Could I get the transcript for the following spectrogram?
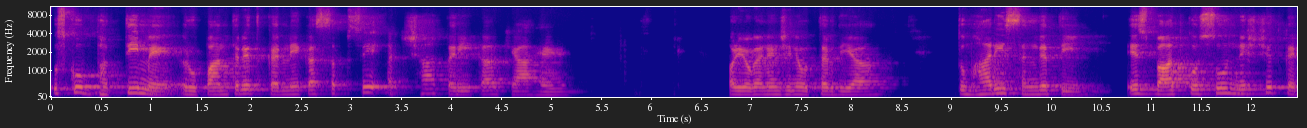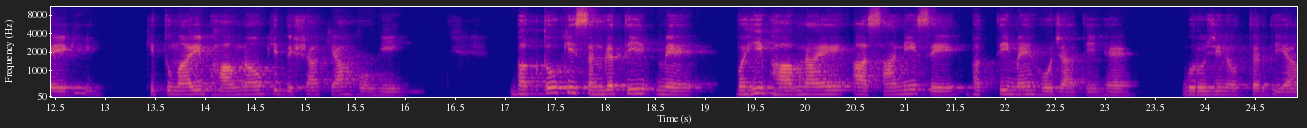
उसको भक्ति में रूपांतरित करने का सबसे अच्छा तरीका क्या है? और योगानंद जी ने उत्तर दिया, तुम्हारी संगति इस बात को सुनिश्चित करेगी कि तुम्हारी भावनाओं की दिशा क्या होगी। भक्तों की संगति में वही भावनाएँ आसानी से भक्ति में हो जाती है। गुरुजी ने उत्तर दिया।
